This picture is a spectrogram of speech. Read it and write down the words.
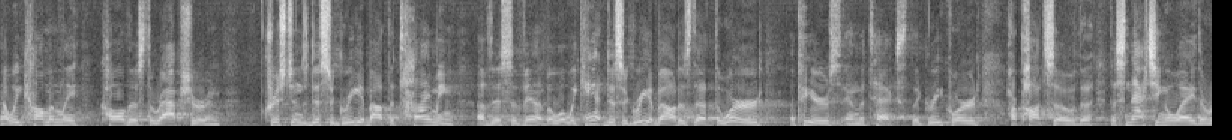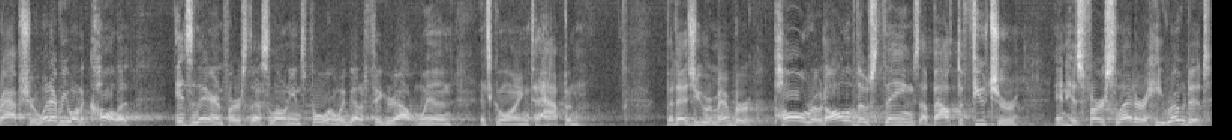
Now, we commonly call this the rapture, and Christians disagree about the timing of this event, but what we can't disagree about is that the word appears in the text. The Greek word harpazo, the, the snatching away, the rapture, whatever you want to call it, it's there in 1 Thessalonians 4, and we've got to figure out when it's going to happen. But as you remember, Paul wrote all of those things about the future in his first letter. He wrote it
